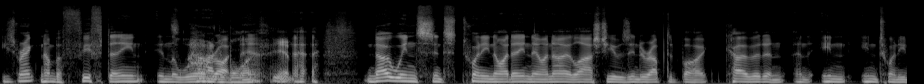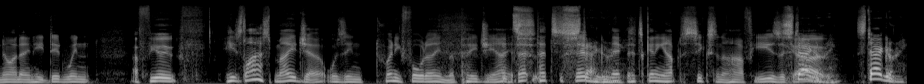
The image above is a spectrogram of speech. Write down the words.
he's ranked number 15 in the world right now. yep. no wins since 2019. Now I know last year was interrupted by COVID, and, and in in 2019 he did win a few. His last major was in 2014, the PGA. It's that, that's seven- staggering. that's getting up to six and a half years ago. Staggering. Staggering.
